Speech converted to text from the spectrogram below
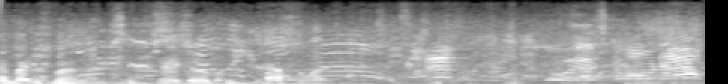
Second baseman, Jacob Hessler. Go, Wes, come on now.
